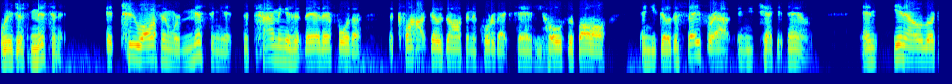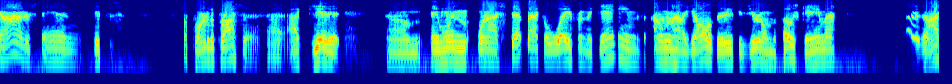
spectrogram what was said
We're just missing it. It too often we're missing it. The timing isn't there. Therefore, the the clock goes off in the quarterback's head. He holds the ball, and you go the safe route and you check it down. And you know, look, I understand it's a part of the process. I, I get it. Um, and when when I step back away from the games, I don't know how y'all do because you're on the post game. I, I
